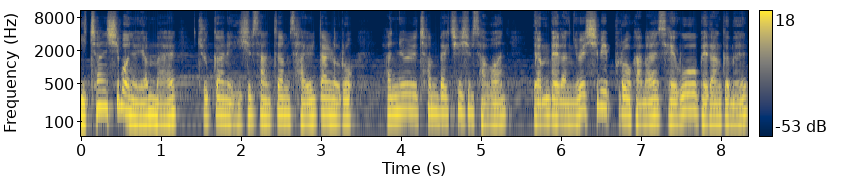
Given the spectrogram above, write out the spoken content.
2015년 연말 주가는 23.41달러로 환율 1174원, 연배당률 12% 감안 세후 배당금은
